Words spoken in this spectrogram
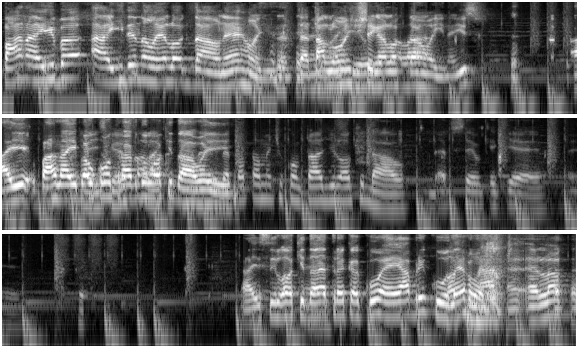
Parnaíba ainda não é lockdown, né, Rony? Tá, tá Não, longe de chegar lockdown falar- aí, não é isso? Aí, Parnaíba é, o eu ia contrário do falar, que lockdown aí. É totalmente o contrário de lockdown. Deve ser o que que é. é Aí se lockdown é, tranca cu, é abre cu, né, Rony? É, é lock-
